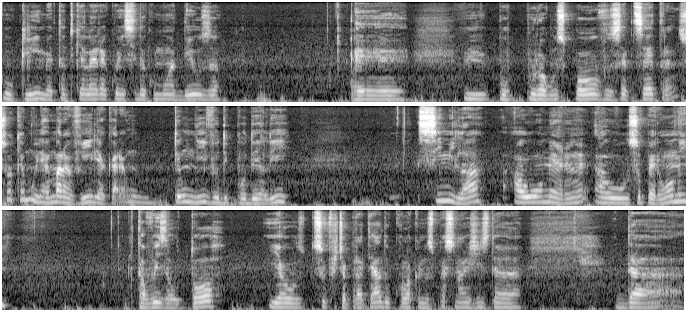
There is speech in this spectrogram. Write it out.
o clima, tanto que ela era conhecida como uma deusa é, por, por, alguns povos, etc. Só que a Mulher Maravilha, cara, é um, tem um nível de poder ali similar ao Homem-Aranha, ao Super-Homem, talvez ao Thor e ao Surfista Prateado, coloca nos personagens da, da,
